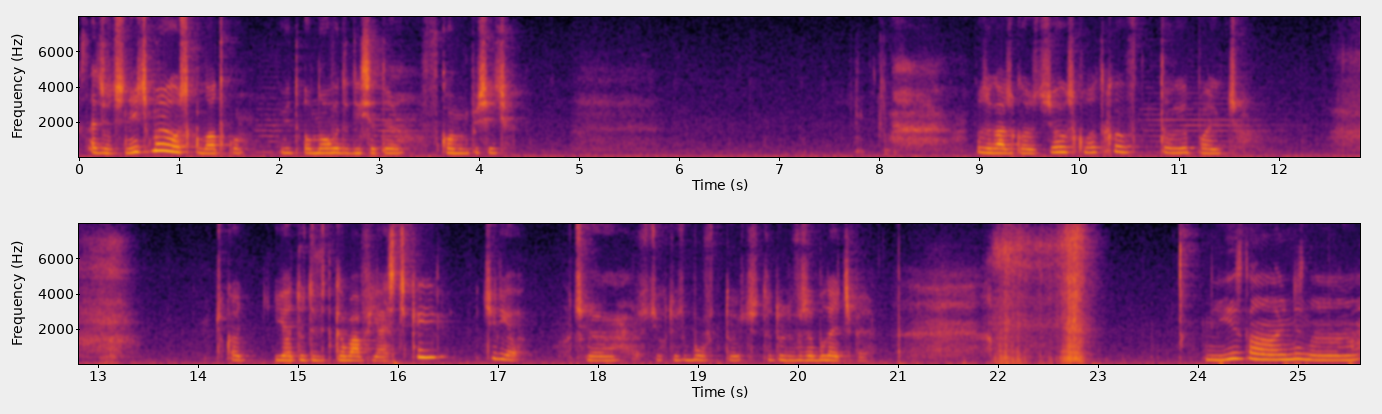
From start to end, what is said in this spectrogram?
Кстати, оцініть мою розкладку від 1 до 10 в комі пишіть. Зразу кажу, ця розкладка в три пальця. Чекай, я тут відкривав ящики чи ні? Чи ще хтось був, то чи тут вже були тепер? Не знаю, не знаю.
